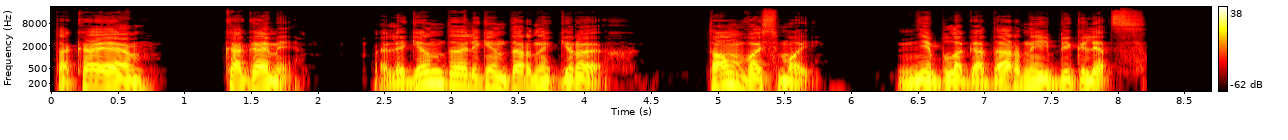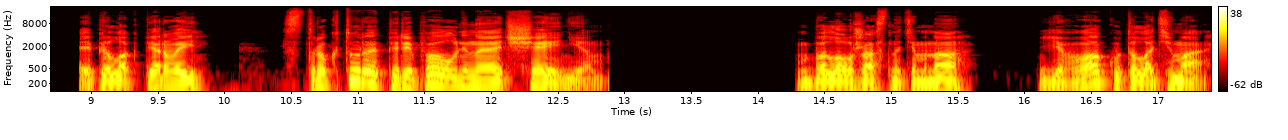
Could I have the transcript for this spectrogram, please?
Такая... Кагами. Легенда о легендарных героях. Том 8. Неблагодарный беглец. Эпилог 1. Структура, переполненная отчаянием. Было ужасно темно. Его окутала тьма.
